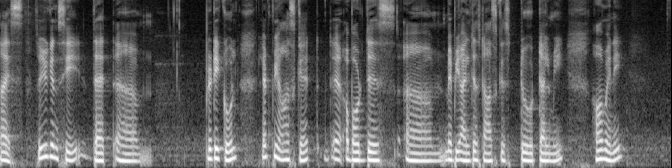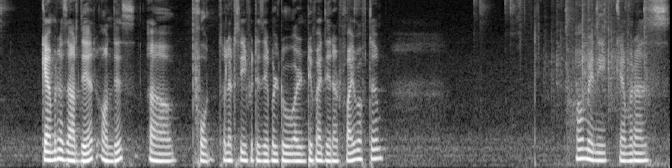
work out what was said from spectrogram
Nice. So you can see that um, pretty cool. Let me ask it uh, about this um, maybe I'll just ask it to tell me how many cameras are there on this uh, phone. So let's see if it is able to identify there are five of them. How many cameras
